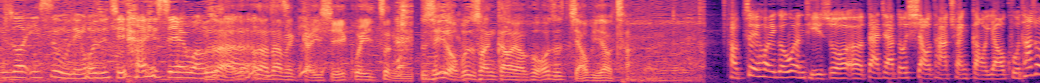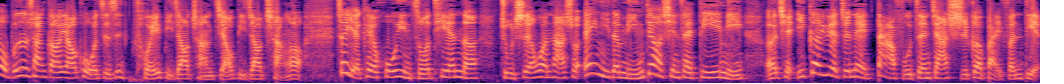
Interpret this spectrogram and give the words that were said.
你说一四五零或是其他一些网络上的？不是啊，让他们改邪归正。其实我不是穿高腰裤，我只是脚比较长。好，最后一个问题说，呃，大家都笑他穿高腰裤。他说我不是穿高腰裤，我只是腿比较长，脚比较长哦。这也可以呼应昨天呢，主持人问他说，哎，你的民调现在第一名，而且一个月之内大幅增加十个百分点。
